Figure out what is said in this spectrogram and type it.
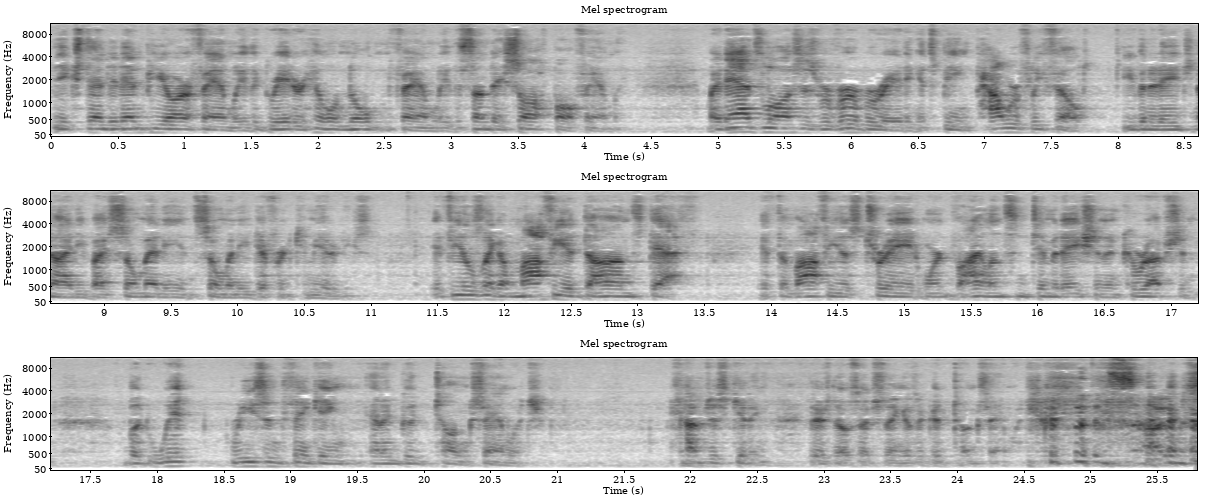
the extended NPR family, the greater Hill and Knowlton family, the Sunday softball family. My dad's loss is reverberating, it's being powerfully felt, even at age 90, by so many in so many different communities. It feels like a mafia don's death if the mafia's trade weren't violence, intimidation, and corruption, but wit, reasoned thinking, and a good tongue sandwich. I'm just kidding. There's no such thing as a good tongue sandwich. I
